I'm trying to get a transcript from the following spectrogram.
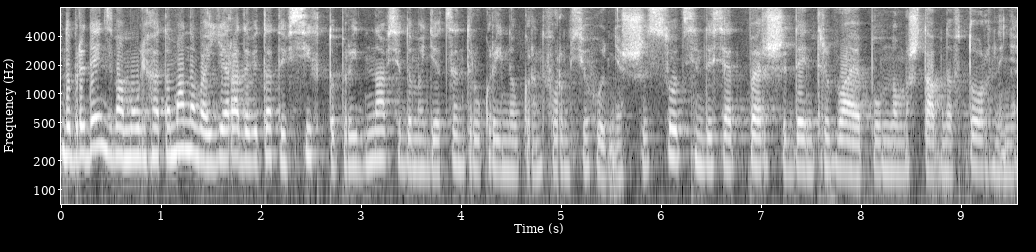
Добрий день, з вами Ольга Таманова. Я рада вітати всіх, хто приєднався до медіа-центру Україна Укрінформ сьогодні. 671 день триває повномасштабне вторгнення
